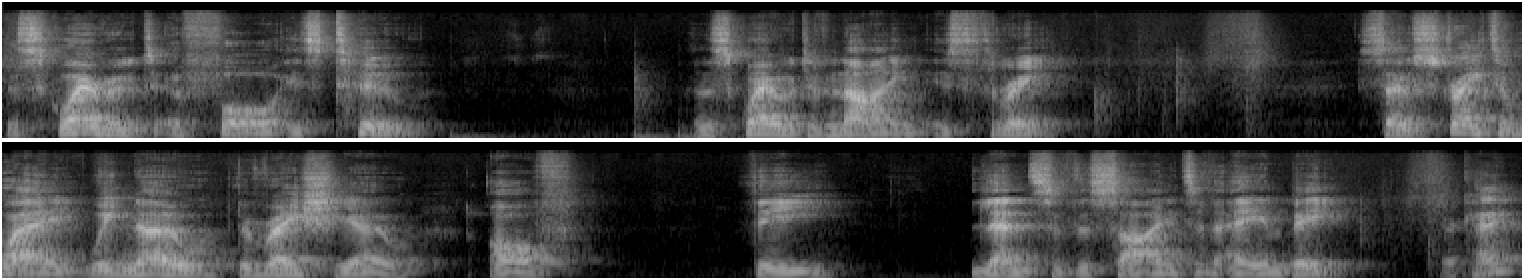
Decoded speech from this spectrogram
The square root of 4 is 2 and the square root of 9 is 3. So straight away we know the ratio of the lengths of the sides of A and B. Okay?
